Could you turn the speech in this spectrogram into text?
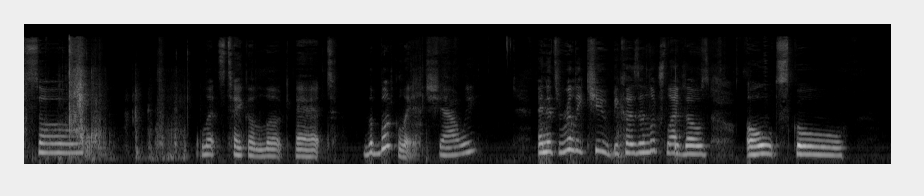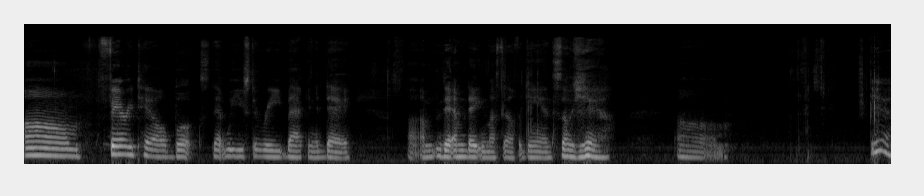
So let's take a look at the booklet, shall we? And it's really cute because it looks like those old school um, fairy tale books that we used to read back in the day. Uh, I'm, I'm dating myself again. So, yeah. Um, yeah.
